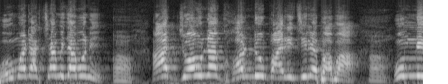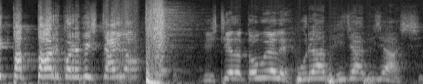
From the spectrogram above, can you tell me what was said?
বৌমা ডাকছে আমি যাবনি হ্যাঁ। আর যৌ না ঘন্ডু বাড়ি চিরে বাবা। অমনি তত্তর করে বৃষ্টি আইলো। বৃষ্টি এলো তবু এলে? পুরা ভিজা ভিজা আসছি।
